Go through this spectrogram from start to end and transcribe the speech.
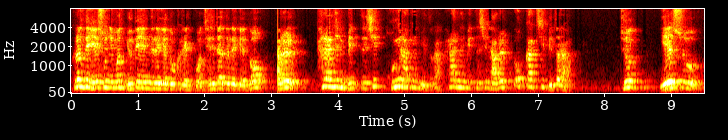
그런데 예수님은 유대인들에게도 그랬고 제자들에게도 나를 하나님 믿듯이 동일하게 믿어라. 하나님 믿듯이 나를 똑같이 믿어라. 즉 예수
